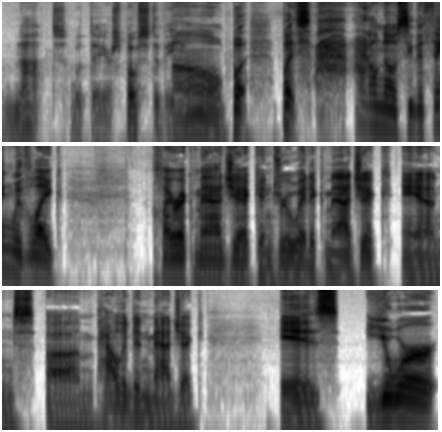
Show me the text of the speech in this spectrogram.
not what they are supposed to be. Oh, but but I don't know. See the thing with like cleric magic and druidic magic and um, paladin magic is your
